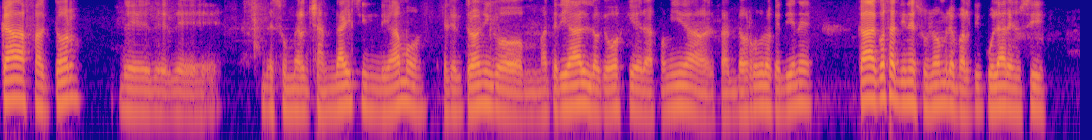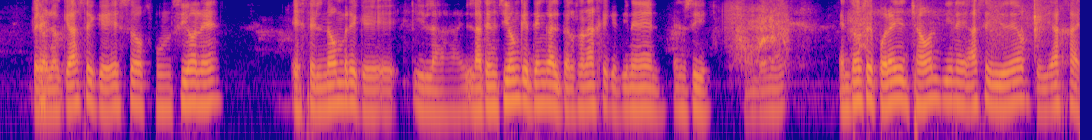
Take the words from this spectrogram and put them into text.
cada factor de, de- de- de su merchandising, digamos, electrónico, material, lo que vos quieras, comida, o sea, los rubros que tiene, cada cosa tiene su nombre particular en sí. Pero Sí. lo que hace que eso funcione es el nombre que y la, la atención que tenga el personaje que tiene él en sí. ¿entendés? Entonces por ahí el chabón tiene, hace videos que viaja,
